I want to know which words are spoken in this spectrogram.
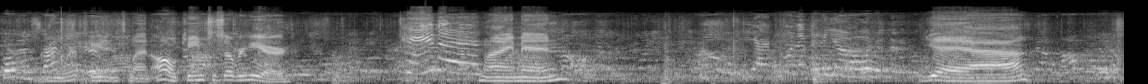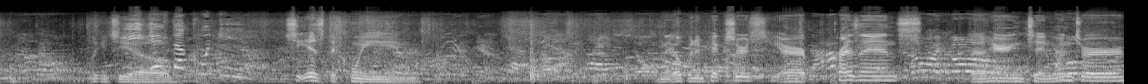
Where Cadence went? Oh, Cadence is over here. Kaden! Climb in. Yeah, want a video. Yeah. Look at She you. is the queen. She is the queen. And they opening pictures. Here are presents. The Harrington Winter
